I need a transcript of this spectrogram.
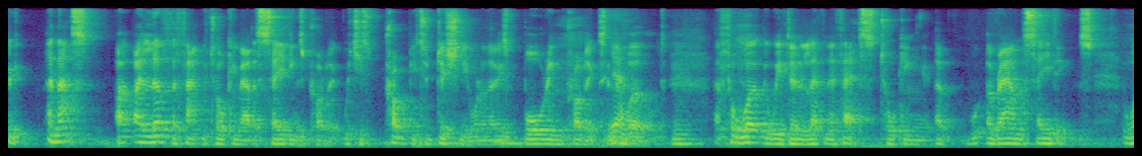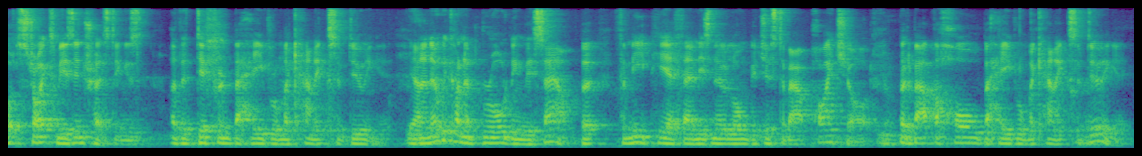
And that's I, love the fact we're talking about a savings product, which is probably traditionally one of those boring products in yeah. the world. Mm. Uh, for work that we've done at 11FS talking uh, around savings, what strikes me as interesting is are the different behavioral mechanics of doing it. Yeah. And I know we're kind of broadening this out, but for me, PFM is no longer just about pie chart, yeah. but about the whole behavioral mechanics of doing it.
